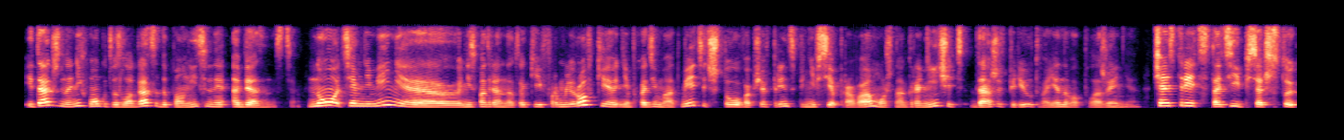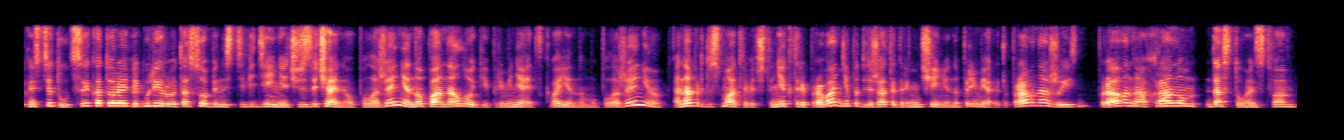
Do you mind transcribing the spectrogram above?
и также на них могут возлагаться дополнительные обязанности. Но, тем не менее, несмотря на такие формулировки, необходимо отметить, что вообще, в принципе, не все права можно ограничить даже в период период военного положения. Часть 3 статьи 56 Конституции, которая регулирует особенности ведения чрезвычайного положения, но по аналогии применяется к военному положению, она предусматривает, что некоторые права не подлежат ограничению. Например, это право на жизнь, право на охрану достоинства,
